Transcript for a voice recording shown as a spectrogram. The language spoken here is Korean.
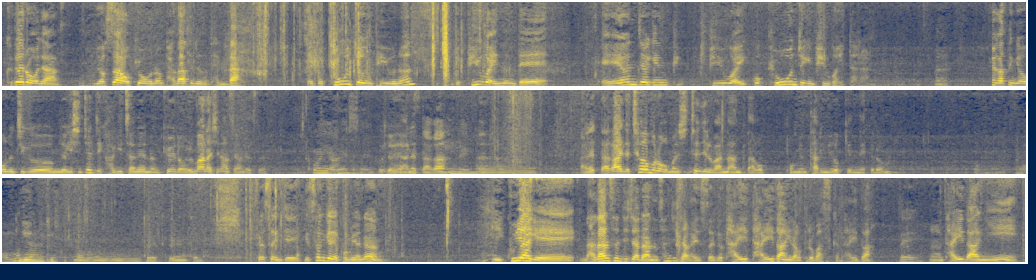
그대로 그냥 역사하고 교훈은 받아들여도 된다. 또 교훈적인 비유는 비유가 있는데 애연적인 비, 비유가 있고 교훈적인 비유가 있다라는. 예. 교회 같은 경우는 지금 여기 신천지 가기 전에는 교회를 얼마나 신앙생활 했어요? 거의 안 했어요. 교회 안 했다가 네. 어, 안 했다가 이제 처음으로 보면 신천지를 만난다고 보면 다름이 없겠네 그럼 어, 엄마 예. 음, 음, 음, 그래 그러니까 그래서 이제 이렇게 성경에 보면은 이 구약에 나단 선지자라는 선지자가 있어요 그 다이 다이당이라고 들어봤을 거야 다이당 네. 어, 다이당이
